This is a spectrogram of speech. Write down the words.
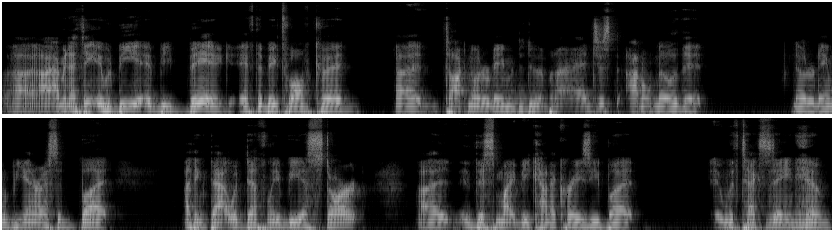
Uh, I, mean, I think it would be it'd be big if the Big Twelve could uh, talk Notre Dame into doing it, but I, I just I don't know that Notre Dame would be interested. But I think that would definitely be a start. Uh, this might be kind of crazy, but with Texas A&M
